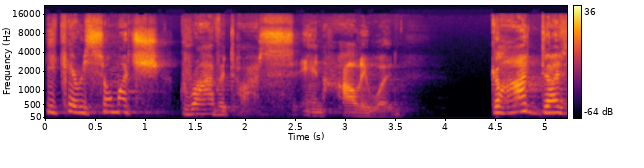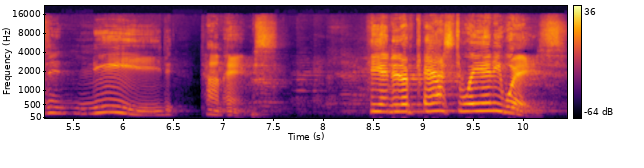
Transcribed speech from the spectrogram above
he carries so much gravitas in Hollywood. God doesn't need Tom Hanks. He ended up cast away anyways.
